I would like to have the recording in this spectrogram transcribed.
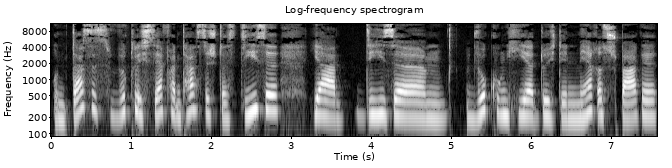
Und das ist wirklich sehr fantastisch, dass diese, ja, diese ähm, Wirkung hier durch den Meeresspargel,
